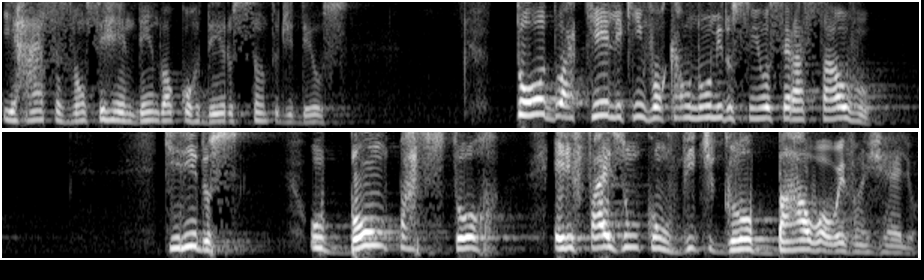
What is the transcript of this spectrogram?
e raças vão se rendendo ao Cordeiro Santo de Deus. Todo aquele que invocar o nome do Senhor será salvo. Queridos, o bom pastor, ele faz um convite global ao Evangelho.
